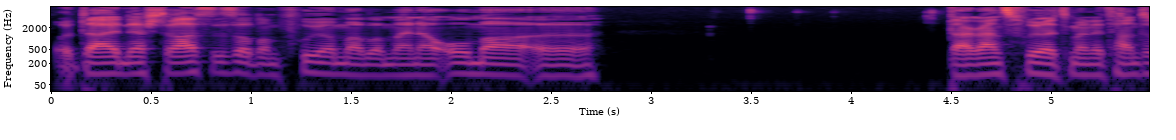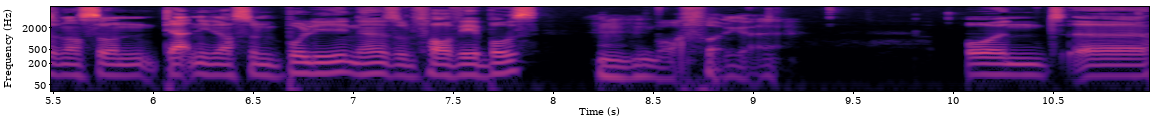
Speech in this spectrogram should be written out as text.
Und da in der Straße ist auch dann früher mal bei meiner Oma, äh, da ganz früher, als meine Tante noch so ein, der hatten die noch so einen Bulli, ne, so ein VW-Bus. Hm, boah, voll geil. Und äh,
